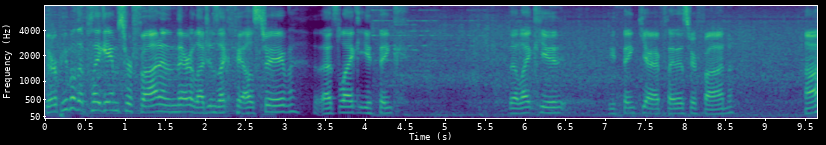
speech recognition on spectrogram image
There are people that play games for fun, and there are legends like Failstream. That's like you think. That like you, you think yeah I play this for fun, huh?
